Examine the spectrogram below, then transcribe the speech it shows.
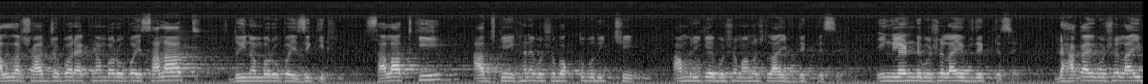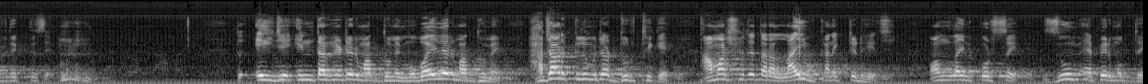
আল্লাহর সাহায্য পাওয়ার এক নম্বর উপায় সালাত, দুই নম্বর উপায় জিকির। সালাত কি? আজকে এখানে বসে বক্তব্য দিচ্ছি। আমেরিকায় বসে মানুষ লাইভ দেখতেছে। ইংল্যান্ডে বসে লাইভ দেখতেছে। ঢাকায় বসে লাইভ দেখতেছে। তো এই যে ইন্টারনেটের মাধ্যমে মোবাইলের মাধ্যমে হাজার কিলোমিটার দূর থেকে আমার সাথে তারা লাইভ কানেক্টেড হয়েছে। অনলাইন কোর্সে জুম অ্যাপের মধ্যে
